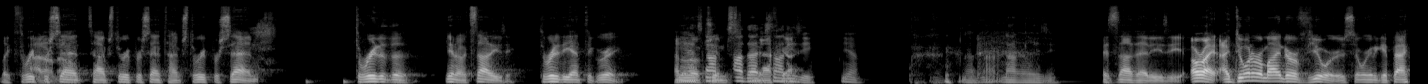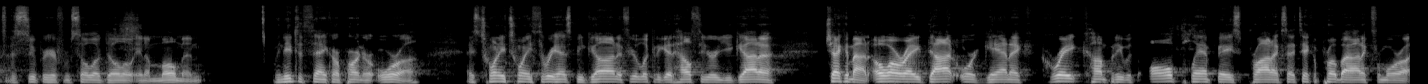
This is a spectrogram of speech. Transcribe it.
Like three percent times three percent times three percent. Three to the, you know, it's not easy. Three to the nth degree. I don't Yeah, know if not, Jim's it's not the that it's not guy. easy. Yeah. no, not, not really easy. It's not that easy. All right. I do want to remind our viewers, and we're going to get back to the super here from Solo Dolo in a moment. We need to thank our partner Aura as 2023 has begun. If you're looking to get healthier, you got to check them out. ORA.organic, great company with all plant based products. I take a probiotic from Aura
